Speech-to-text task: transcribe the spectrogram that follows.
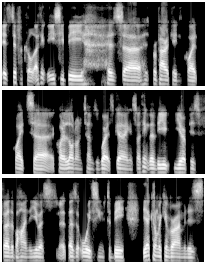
it's difficult. I think the ECB has uh, has prevaricated quite quite uh, quite a lot on in terms of where it's going. And so I think that the Europe is further behind the US, you know, as it always seems to be. The economic environment is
